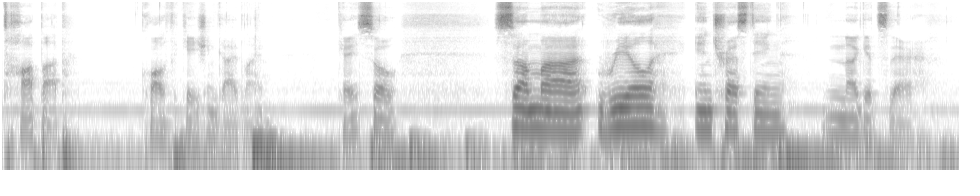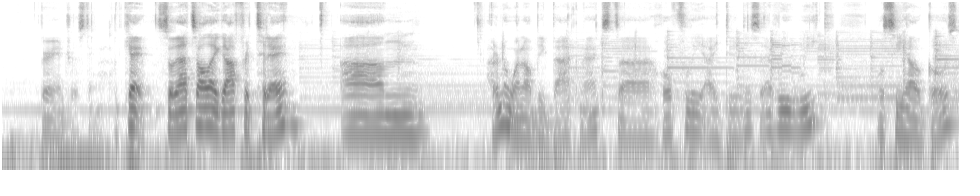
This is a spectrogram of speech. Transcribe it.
top up qualification guideline. Okay. So some uh, real interesting nuggets there. Very interesting. Okay. So that's all I got for today. Um, I don't know when I'll be back next. Uh, hopefully, I do this every week. We'll see how it goes.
